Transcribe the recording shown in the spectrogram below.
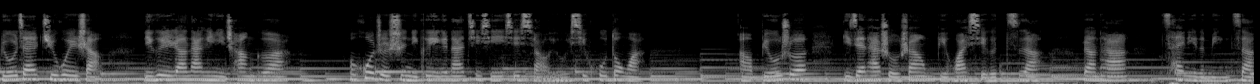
比如在聚会上，你可以让他给你唱歌啊，或者是你可以跟他进行一些小游戏互动啊，啊，比如说你在他手上比划写个字啊，让他猜你的名字啊，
